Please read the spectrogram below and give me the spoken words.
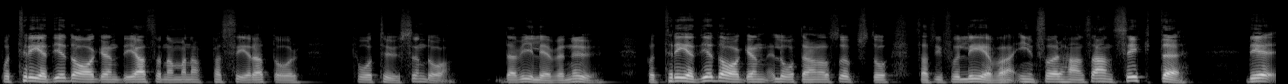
på tredje dagen, det är alltså när man har passerat år 2000 då, där vi lever nu. På tredje dagen låter han oss uppstå så att vi får leva inför hans ansikte. Det,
